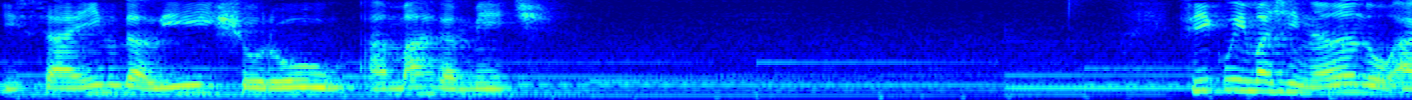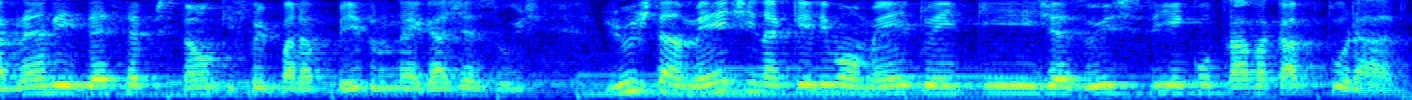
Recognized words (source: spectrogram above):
e saindo dali chorou amargamente. Fico imaginando a grande decepção que foi para Pedro negar Jesus, justamente naquele momento em que Jesus se encontrava capturado.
